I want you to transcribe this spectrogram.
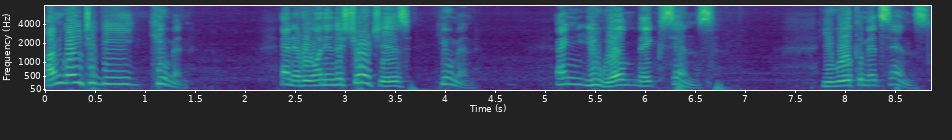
I'm going to be human. And everyone in this church is human. And you will make sins. You will commit sins.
